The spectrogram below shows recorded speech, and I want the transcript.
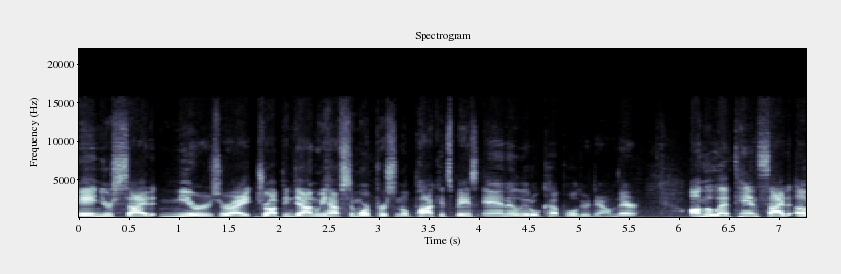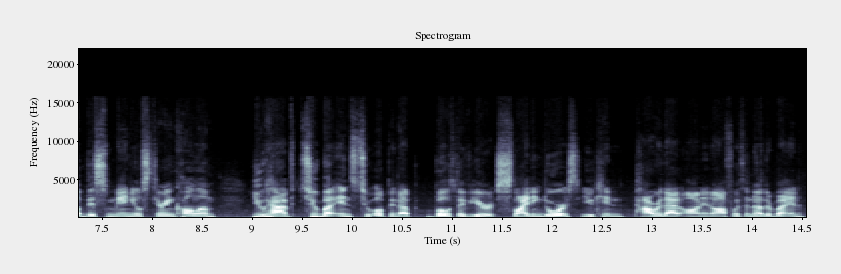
and your side mirrors, all right? Dropping down, we have some more personal pocket space and a little cup holder down there. On the left-hand side of this manual steering column, you have two buttons to open up both of your sliding doors. You can power that on and off with another button.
